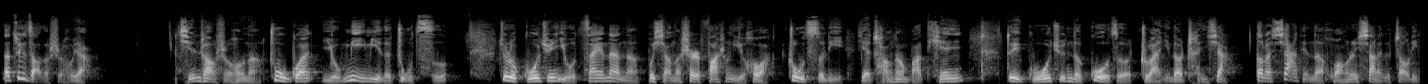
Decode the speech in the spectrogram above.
那最早的时候呀，秦朝时候呢，祝官有秘密的祝词，就是国君有灾难呢、不祥的事发生以后啊，祝词里也常常把天对国君的过责转移到臣下。到了夏天呢，皇上下了个诏令，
